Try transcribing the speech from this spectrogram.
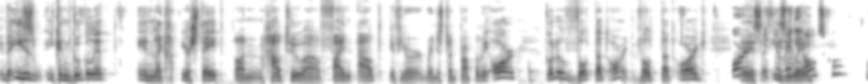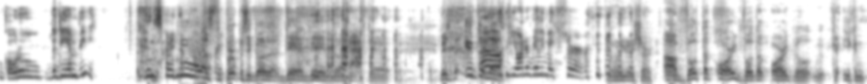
the easiest you can Google it in like your state on how to uh, find out if you're registered properly, or go to vote.org. Vote.org. Or is an if you're really way. old school, go to the DMV. and sign Who wants to purposely go to the DMV if they don't have to? There's the internet. Oh, you want to really make sure. I'm not really sure. Uh, vote.org, vote.org will, will, you can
